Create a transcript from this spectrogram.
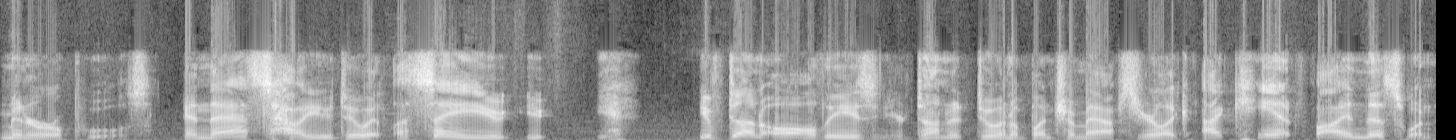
mineral pools. And that's how you do it. Let's say you, you you've done all these and you're done it doing a bunch of maps and you're like, I can't find this one.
